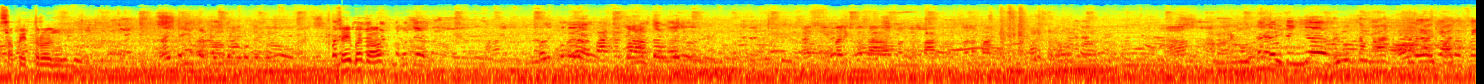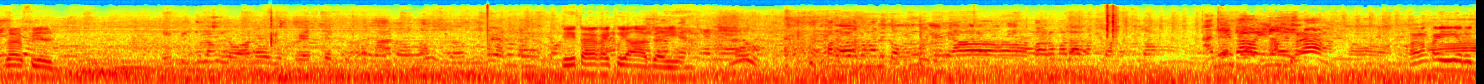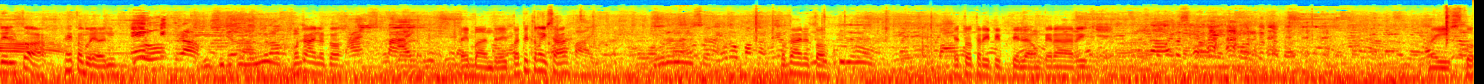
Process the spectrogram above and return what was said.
Sa Petron. Sa iba to? Balik mo na yan. Master na yun. Remote din yan. Remote ng iPad. Garfield. Taping ko lang yung ano, yung breasted. Dito tayo kay Kuya Agay. Pakiano nga nito, ah, para malaman nila kung ilang Ano ito, ilang gram? Parang kay Rodel to ah. Ito ba yun? 30 gram. Magkano to? Times 500. Pati itong isa? Mura lang isa. Magkano to? Ito 350 lang Ferrari. May isto.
